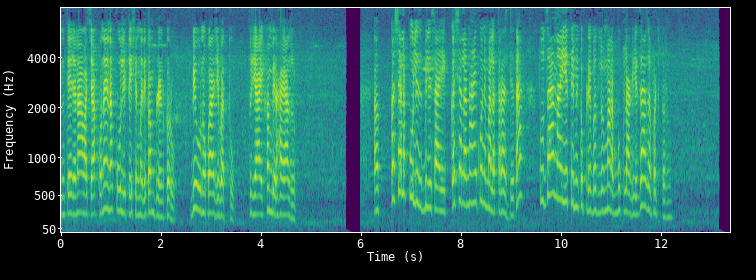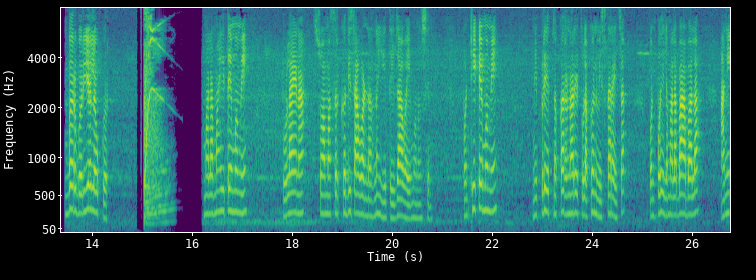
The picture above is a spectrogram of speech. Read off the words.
त्याच्या नावाची आपण आहे ना पोलीस स्टेशनमध्ये कंप्लेंट करू. बिऊ नको अजिबात तू. तुझी आई खंबीर आहे अजून. कशाला पोलीस बिलीस आहे? कशाला नाही कोणी मला त्रास देत हा? तू जा ना येते मी कपडे बदलून. मला भूक लागली जा जा पटकन बरं बरं ये लवकर. मला माहीत आहे मम्मी तुला आहे ना स्वामा सर कधीच आवडणार नाही ते जावाय म्हणून सर पण ठीक आहे मम्मी मी प्रयत्न करणार आहे तुला कन्व्हिन्स करायचा. पण पहिलं मला बाबाला आणि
